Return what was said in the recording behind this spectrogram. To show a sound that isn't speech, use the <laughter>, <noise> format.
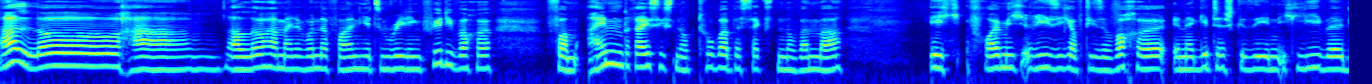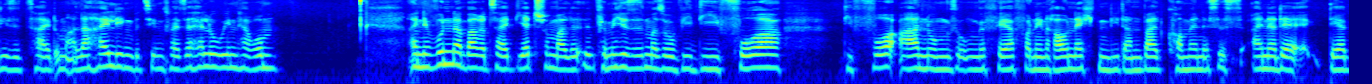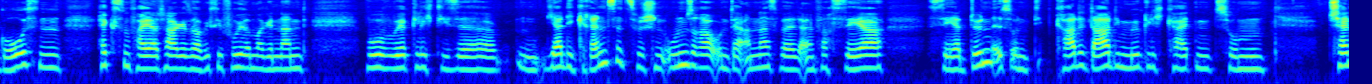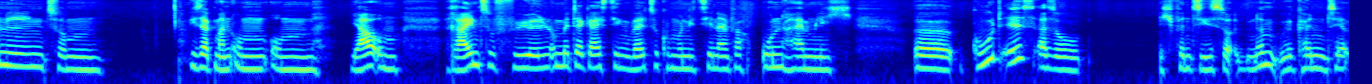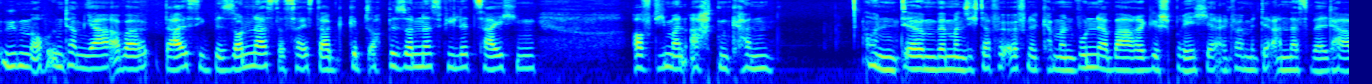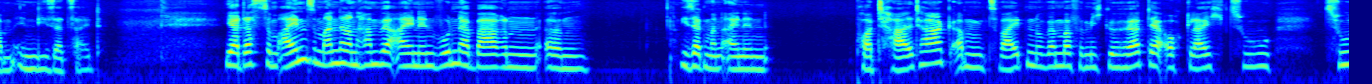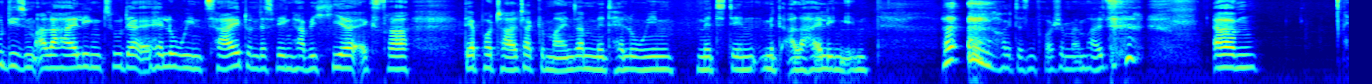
Aloha, Aloha, meine Wundervollen, hier zum Reading für die Woche vom 31. Oktober bis 6. November. Ich freue mich riesig auf diese Woche, energetisch gesehen. Ich liebe diese Zeit um Allerheiligen bzw. Halloween herum. Eine wunderbare Zeit jetzt schon mal. Für mich ist es immer so wie die Vor- die Vorahnung so ungefähr von den Rauhnächten, die dann bald kommen. Es ist einer der, der großen Hexenfeiertage, so habe ich sie früher immer genannt, wo wirklich diese, ja, die Grenze zwischen unserer und der Anderswelt einfach sehr, sehr dünn ist und gerade da die Möglichkeiten zum Channeln, zum, wie sagt man, um, um, ja, um reinzufühlen, um mit der geistigen Welt zu kommunizieren, einfach unheimlich äh, gut ist. Also ich finde sie so, ne, wir können es ja üben, auch unterm Jahr, aber da ist sie besonders. Das heißt, da gibt es auch besonders viele Zeichen, auf die man achten kann. Und ähm, wenn man sich dafür öffnet, kann man wunderbare Gespräche einfach mit der Anderswelt haben in dieser Zeit. Ja, das zum einen. Zum anderen haben wir einen wunderbaren, ähm, wie sagt man, einen Portaltag am 2. November. Für mich gehört der auch gleich zu zu diesem Allerheiligen, zu der Halloween-Zeit. Und deswegen habe ich hier extra der Portaltag gemeinsam mit Halloween, mit den, mit Allerheiligen eben. <clears throat> Heute ist ein Frosch in meinem Hals. <laughs> ähm,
